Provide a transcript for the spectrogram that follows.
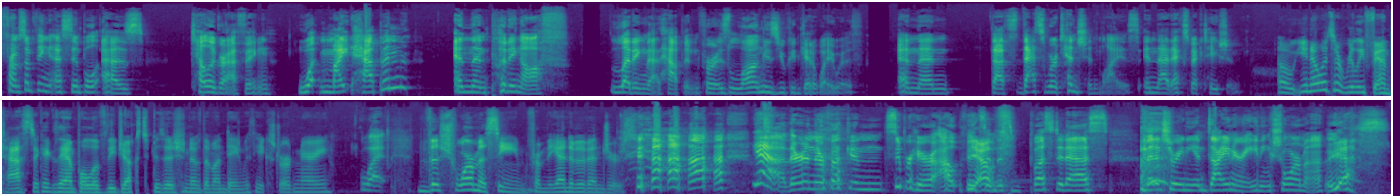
from something as simple as telegraphing what might happen and then putting off letting that happen for as long as you can get away with. And then that's that's where tension lies in that expectation. Oh, you know, it's a really fantastic example of the juxtaposition of the mundane with the extraordinary. What? The shawarma scene from the end of Avengers. Yeah, they're in their fucking superhero outfits Yeah. in this busted ass Mediterranean diner eating shawarma. yes.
